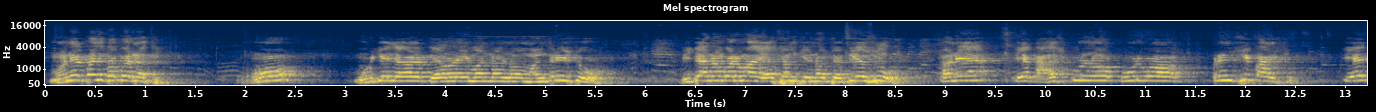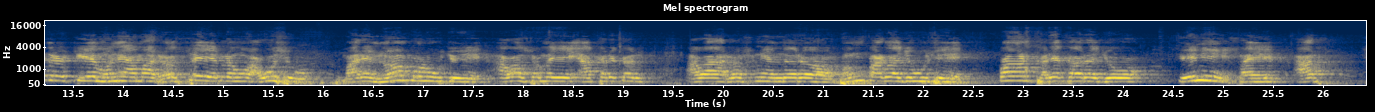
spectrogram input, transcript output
મને પણ ખબર નથી. હું મુરજીદળ કેવણી મંડળનો મંત્રી છું. બીજા નંબરમાં એસએમસીનો સભ્ય છું. અને એક હાઈસ્કૂલનો પૂર્વ પ્રિન્સિપાલ છું. એ દ્રષ્ટિએ મને આમાં રસ છે એટલે હું આવું છું. મારે ન બોલવું જોઈએ. આવા સમયે આ ખરેખર આવા રસની અંદર ભંગ પાડવા જેવું છે. પણ ખરેખર જો એની સાહેબ, આર,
